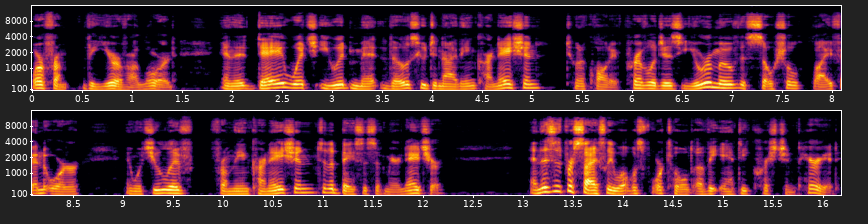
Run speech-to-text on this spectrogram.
or from the year of our Lord, in the day which you admit those who deny the incarnation to an equality of privileges, you remove the social life and order in which you live from the incarnation to the basis of mere nature. And this is precisely what was foretold of the anti Christian period.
